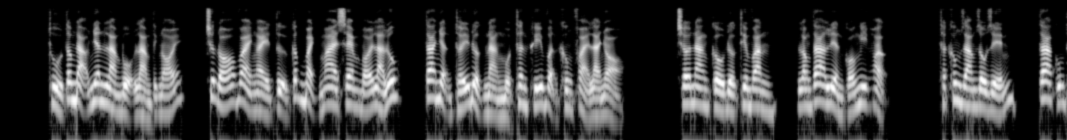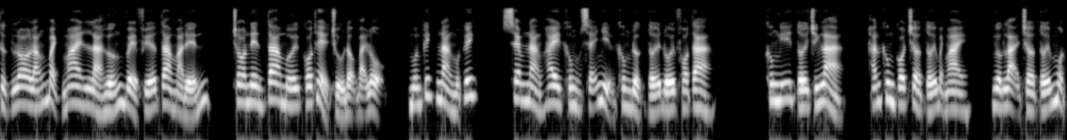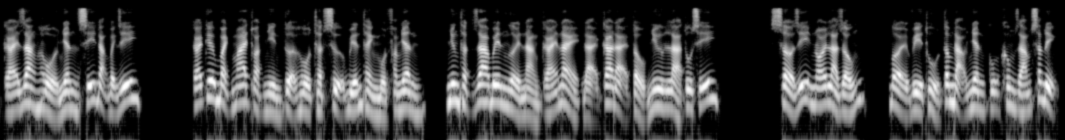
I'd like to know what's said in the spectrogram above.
Thủ tâm đạo nhân làm bộ làm tịch nói, trước đó vài ngày tự cấp bạch mai xem bói là lúc, ta nhận thấy được nàng một thân khí vận không phải là nhỏ. Chờ nàng cầu được thiên văn, lòng ta liền có nghi hoặc. Thật không dám dâu dếm, ta cũng thực lo lắng bạch mai là hướng về phía ta mà đến, cho nên ta mới có thể chủ động bại lộ, muốn kích nàng một kích, xem nàng hay không sẽ nhịn không được tới đối phó ta. Không nghĩ tới chính là, hắn không có chờ tới bạch mai, ngược lại chờ tới một cái giang hồ nhân sĩ đặng bệnh dĩ. Cái kia bạch mai thoạt nhìn tựa hồ thật sự biến thành một phàm nhân, nhưng thật ra bên người nàng cái này đại ca đại tẩu như là tu sĩ. Sở dĩ nói là giống, bởi vì thủ tâm đạo nhân cũng không dám xác định.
